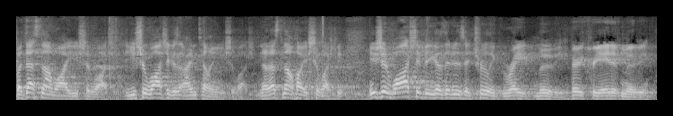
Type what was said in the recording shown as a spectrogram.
but that's not why you should watch it. You should watch it because I'm telling you you should watch it. No, that's not why you should watch it. You should watch it because it is a truly great movie, a very creative movie.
